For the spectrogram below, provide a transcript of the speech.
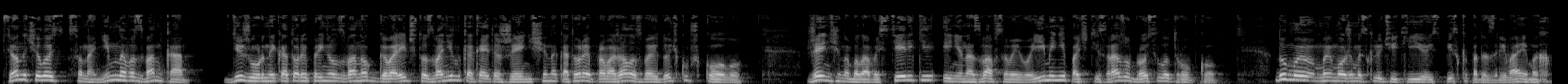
все началось с анонимного звонка. Дежурный, который принял звонок, говорит, что звонила какая-то женщина, которая провожала свою дочку в школу. Женщина была в истерике и, не назвав своего имени, почти сразу бросила трубку. Думаю, мы можем исключить ее из списка подозреваемых.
